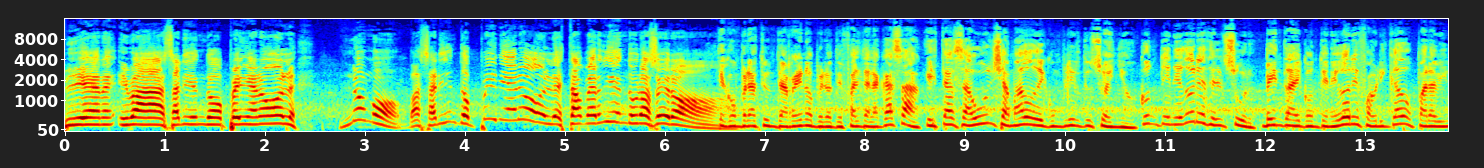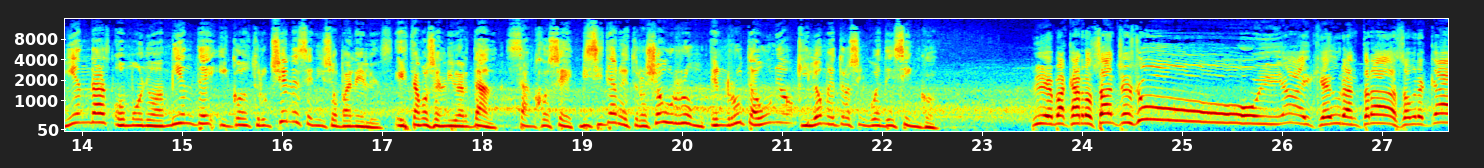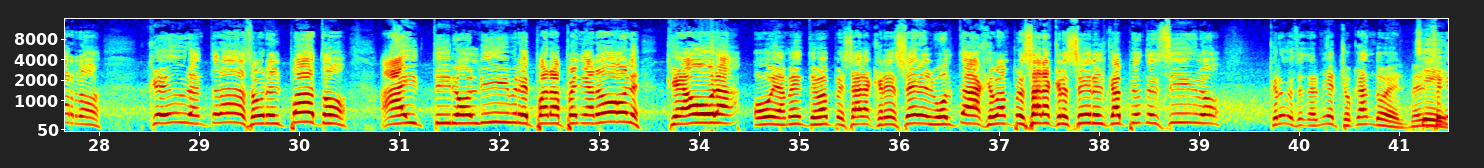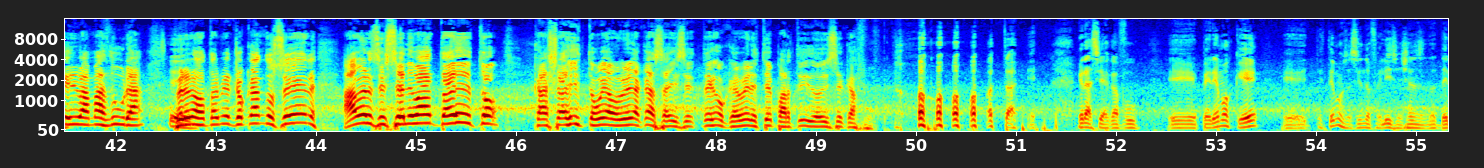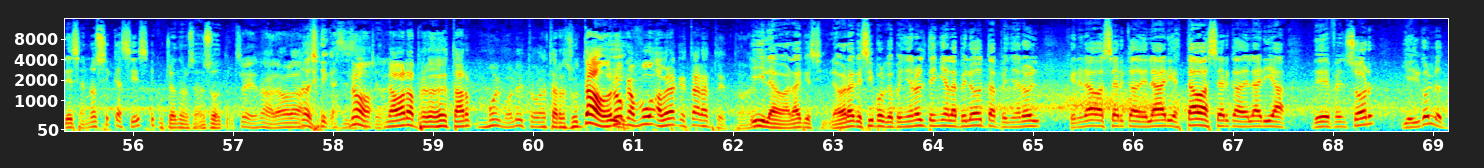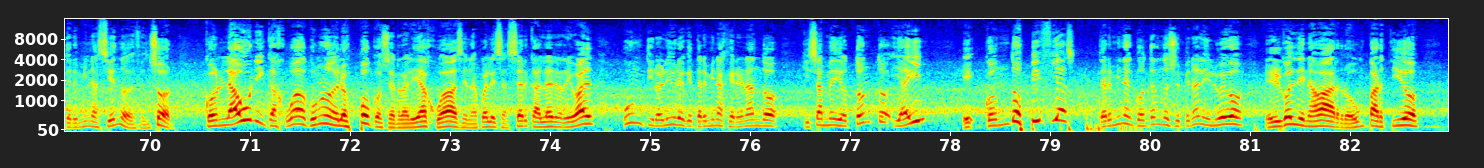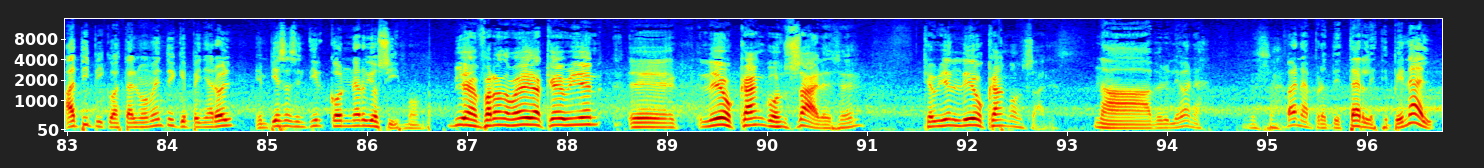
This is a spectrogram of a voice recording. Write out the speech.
Bien, y va saliendo Peñarol. Nomo, va saliendo Peñarol, está perdiendo 1 a 0. ¿Te compraste un terreno pero te falta la casa? Estás a un llamado de cumplir tu sueño. Contenedores del Sur, venta de contenedores fabricados para viviendas o monoambiente y construcciones en isopaneles. Estamos en Libertad, San José. Visita nuestro showroom en Ruta 1, kilómetro 55. Bien, va Carlos Sánchez. Uy, ay, qué dura entrada sobre Carlos. Qué dura entrada sobre el pato. Hay tiro libre para Peñarol, que ahora obviamente va a empezar a crecer el voltaje, va a empezar a crecer el campeón del siglo. Creo que se termina chocando él. Me dice que iba más dura, pero no, termina chocándose él. A ver si se levanta esto. Calladito, voy a volver a casa. Dice, tengo que ver este partido, dice Cafú. Está bien. Gracias, Cafú. Eh, esperemos que eh, estemos haciendo felices allá en Santa Teresa. No sé qué haces escuchándonos a nosotros. Sí, no, la verdad. No sé qué haces No, la verdad, pero debe estar muy molesto con este resultado, ¿no, Cafú? Habrá que estar atento. ¿eh? Y la verdad que sí, la verdad que sí, porque Peñarol tenía la pelota, Peñarol generaba cerca del área, estaba cerca del área de defensor y el gol lo termina siendo defensor. Con la única jugada, con uno de los pocos en realidad jugadas en las cuales se acerca al área rival, un tiro libre que termina generando quizás medio tonto y ahí eh, con dos pifias termina encontrando ese penal y luego el gol de Navarro. Un partido atípico hasta el momento y que Peñarol empieza a sentir con nerviosismo. Bien, Fernando Medina, qué bien eh, Leo Can González, ¿eh? Qué bien Leo Can González. No, pero le van a, van a protestarle este penal.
